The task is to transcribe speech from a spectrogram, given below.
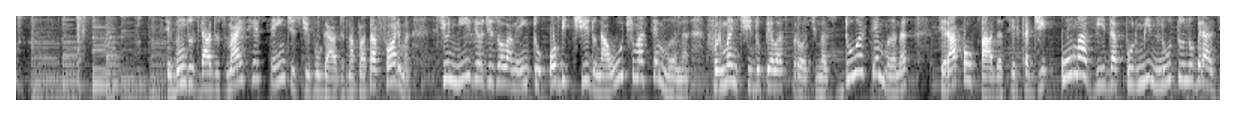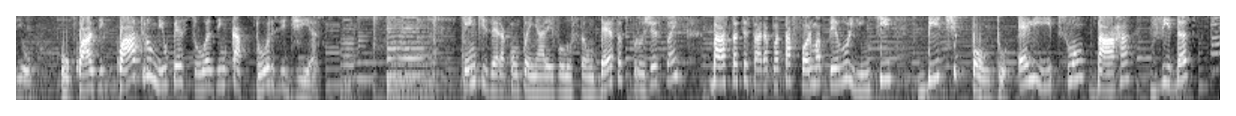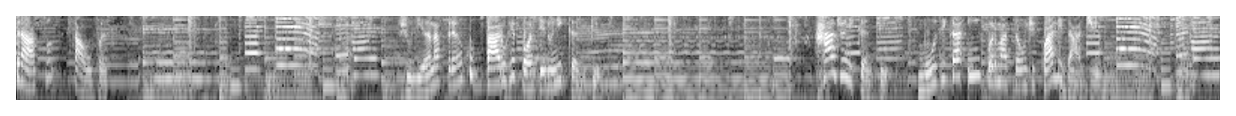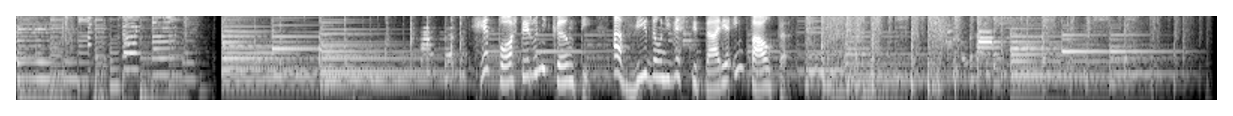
Segundo os dados mais recentes divulgados na plataforma, se o nível de isolamento obtido na última semana for mantido pelas próximas duas semanas, será poupada cerca de uma vida por minuto no Brasil, ou quase 4 mil pessoas em 14 dias. Quem quiser acompanhar a evolução dessas projeções, basta acessar a plataforma pelo link bit.ly barra vidas salvas. Juliana Franco para o repórter Unicamp. Rádio Unicamp. Música e informação de qualidade. Repórter Unicamp. A vida universitária em pauta.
